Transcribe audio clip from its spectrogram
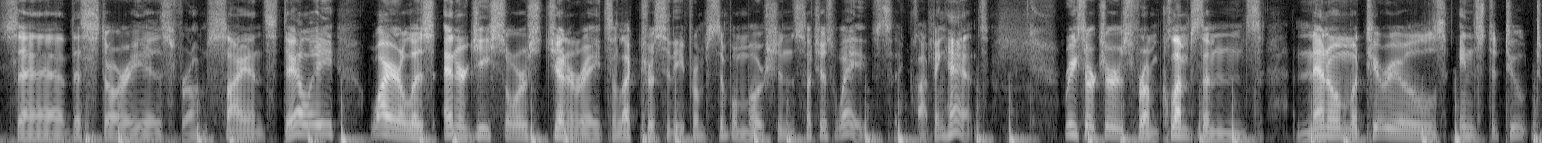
So this story is from Science Daily. Wireless energy source generates electricity from simple motions such as waves, clapping hands. Researchers from Clemson's Nanomaterials Institute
